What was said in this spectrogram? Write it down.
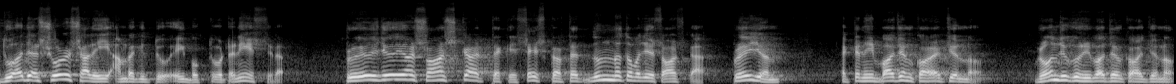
দু হাজার ষোলো সালেই আমরা কিন্তু এই বক্তব্যটা নিয়ে এসেছিলাম। প্রয়োজনীয় সংস্কার থেকে শেষ অর্থাৎ ন্যূনতম যে সংস্কার, প্রয়োজন একটা নির্বাচন করার জন্য, গ্রহণযোগ্য নির্বাচন করার জন্য,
